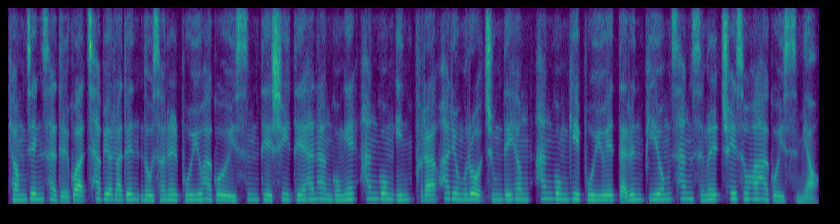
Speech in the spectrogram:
경쟁사들과 차별화된 노선을 보유하고 있음 대시 대한항공의 항공 인프라 활용으로 중대형 항공기 보유에 따른 비용 상승을 최소화하고 있으며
